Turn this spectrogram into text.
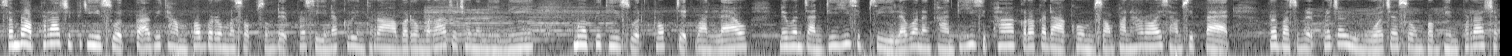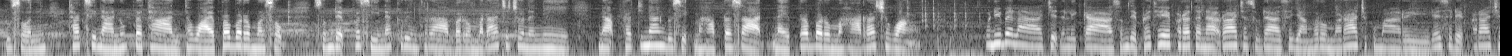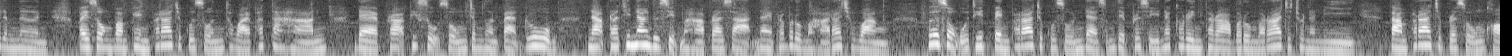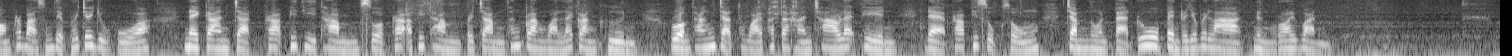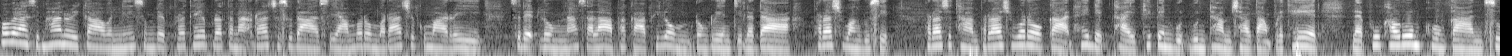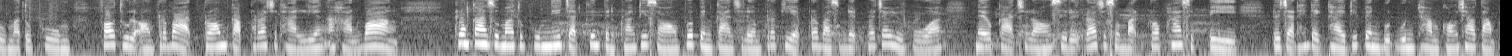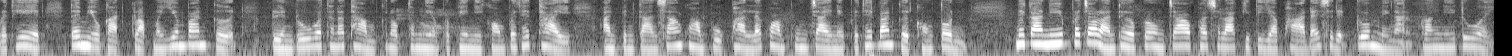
สำหรับพระราชพิธีสวดพระอภิธรรมพระบรมศพสมเด็จพระศรีนครินทราบรมราชชนนีนี้ เมื่อพิธีสวดครบ 7 วันแล้ว ในวันจันทร์ที่ 24 และวันอังคารที่ 25 กรกฎาคม 2538 พระบาทสมเด็จพระเจ้าอยู่หัวจะทรงบำเพ็ญพระราชกุศล ทักษิณานุประทาน ถวายพระบรมศพ สมเด็จพระศรีนครินทราบรมราชชนนี ณ พระที่นั่งดุสิตมหาปราสาทในพระบรมมหาราชวัง วันนี้เวลา7นาฬิกาสมเด็จพระเทพพระรัตนราชสุดาสยามบรมราชกุมารี ได้เสด็จพระราชดำเนิน ไปทรงบำเพ็ญพระราชกุศลถวายพัตตาหาร แด่พระภิกษุสงฆ์จำนวน 8 รูป ณพระที่นั่งดุสิตมหาปราสาทในพระบรมมหาราชวัง พื่อส่งอุทิศเป็นพระราชกุศลแด่สมเด็จพระศรีนครินทราบรมราชชนนี ตามพระราชประสงค์ของพระบาทสมเด็จพระเจ้าอยู่หัว ในการจัดพระพิธีธรรม สวดพระอภิธรรมประจำทั้งกลางวันและกลางคืน รวมทั้งจัดถวายพัตตาหารเช้าและเพลแด่พระพิสุสงฆ์จำนวน 8 รูปเป็นระยะเวลา 100 วัน มื่อเวลา 15นาฬิกาวันนี้สมเด็จพระเทพรัตนราชสุดา สยามบรมราชกุมารี เสด็จลงณศาลาพกาพิลม โรงเรียนจิรดา พระราชวังดุสิต พระราชทานพระราชวโรกาสให้เด็กไทยที่เป็นบุตรบุญธรรมชาวต่างประเทศ และผู้เข้าร่วมโครงการสู่มาตุภูมิ เฝ้าทูลอองพระบาทพร้อมกับพระราชทานเลี้ยงอาหารว่าง รงการสุมาตุภูมินี้จัดขึ้นเป็นครั้งที่ 2 เพื่อเป็นการเฉลิมพระเกียรติพระบาทสมเด็จพระเจ้าอยู่หัว ในโอกาสฉลองสิริราชสมบัติครบ 50 ปี โดยจัดให้เด็กไทยที่เป็นบุตรบุญธรรมของชาวต่างประเทศ ได้มีโอกาสกลับมาเยี่ยมบ้านเกิด เรียนรู้วัฒนธรรม ขนบธรรมเนียมประเพณีของประเทศไทย อันเป็นการสร้างความผูกพันและความภูมิใจในประเทศบ้านเกิดของตน ในการนี้พระเจ้าหลานเธอพระองค์เจ้าพัชรกิติยาภาได้เสด็จร่วมในงานครั้งนี้ด้วย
